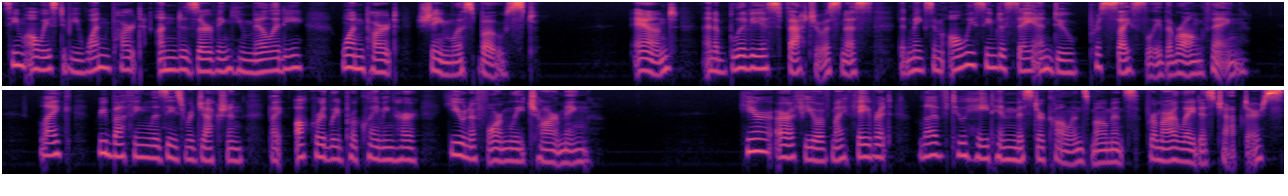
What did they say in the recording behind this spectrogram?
seem always to be one part undeserving humility, one part shameless boast. And an oblivious fatuousness that makes him always seem to say and do precisely the wrong thing. Like rebuffing Lizzie's rejection by awkwardly proclaiming her uniformly charming. Here are a few of my favorite love to hate him Mr. Collins moments from our latest chapters.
